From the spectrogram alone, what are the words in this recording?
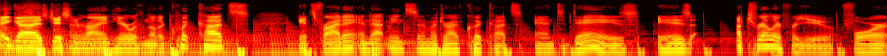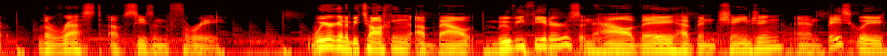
Hey guys, Jason and Ryan here with another Quick Cuts. It's Friday, and that means Cinema Drive Quick Cuts. And today's is a trailer for you for the rest of season three. We're going to be talking about movie theaters and how they have been changing and basically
